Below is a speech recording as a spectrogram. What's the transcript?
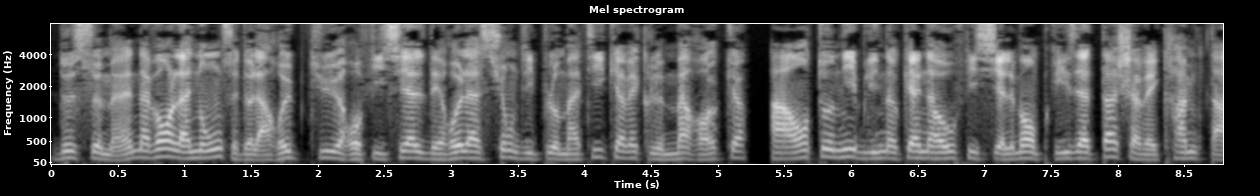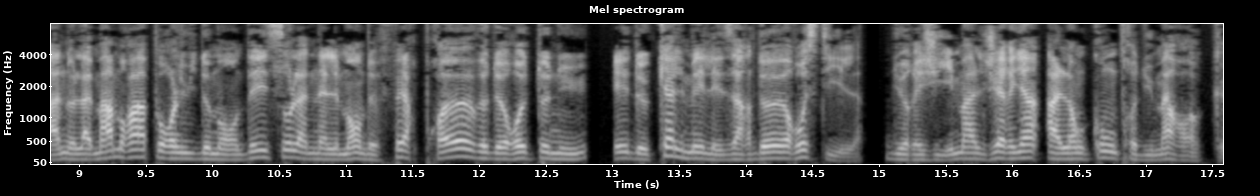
Deux semaines avant l'annonce de la rupture officielle des relations diplomatiques avec le Maroc, a Anthony Blinken a officiellement pris attache avec Ramtan Lamamra pour lui demander solennellement de faire preuve de retenue, et de calmer les ardeurs hostiles, du régime algérien à l'encontre du Maroc.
